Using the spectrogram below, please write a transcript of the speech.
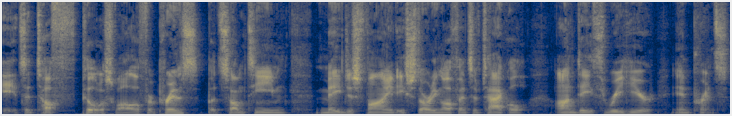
it's a tough pill to swallow for Prince, but some team may just find a starting offensive tackle on day three here in Prince.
